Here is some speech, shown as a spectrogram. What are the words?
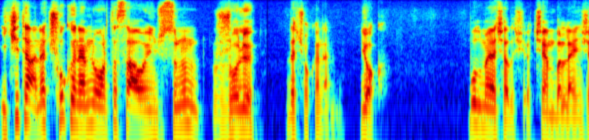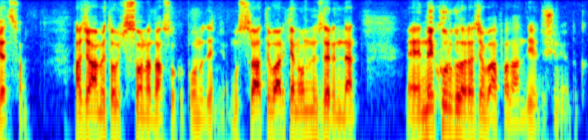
iki tane çok önemli orta saha oyuncusunun rolü de çok önemli. Yok. Bulmaya çalışıyor. Chamberlain, Jetson. Hacı Ahmetoviç'i sonradan sokup onu deniyor. Musrati varken onun üzerinden e, ne kurgular acaba falan diye düşünüyorduk.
